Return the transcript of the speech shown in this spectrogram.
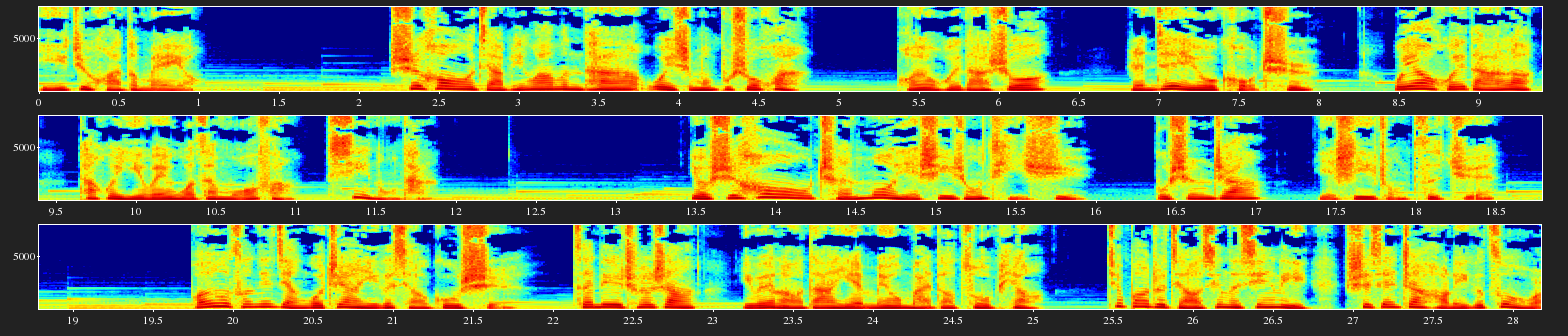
一句话都没有。事后，贾平凹问他为什么不说话，朋友回答说：“人家也有口吃，我要回答了，他会以为我在模仿戏弄他。”有时候，沉默也是一种体恤，不声张也是一种自觉。朋友曾经讲过这样一个小故事：在列车上，一位老大爷没有买到坐票。就抱着侥幸的心理，事先占好了一个座位。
